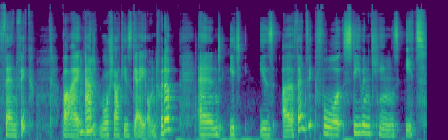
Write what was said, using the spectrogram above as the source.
fanfic by Mm-hmm. at Rorschach is gay on Twitter. And it is a fanfic for Stephen King's It,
